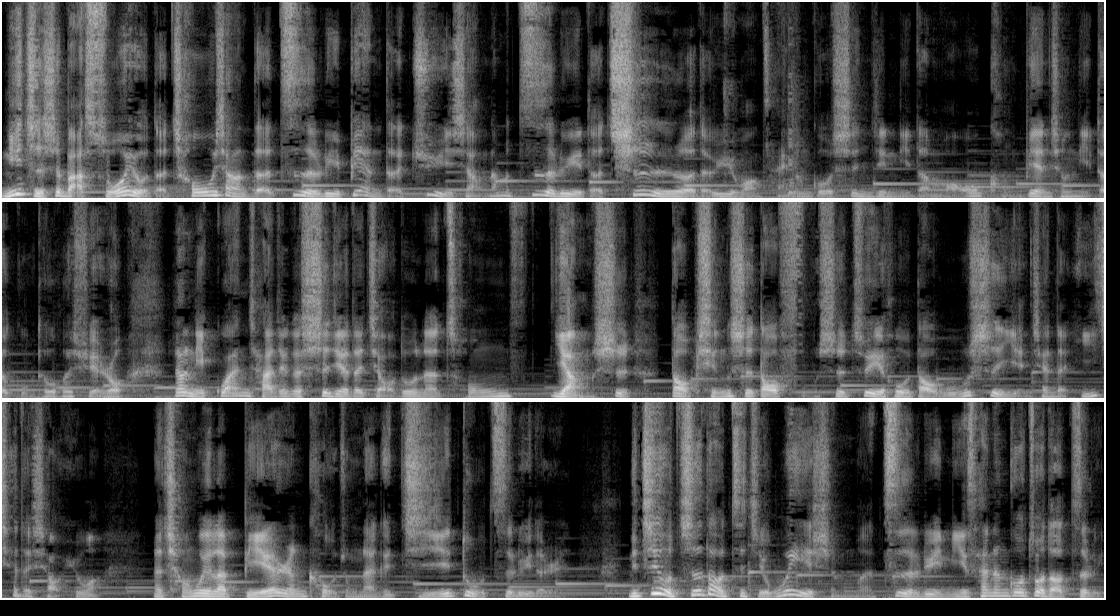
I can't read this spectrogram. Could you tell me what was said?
你只是把所有的抽象的自律变得具象，那么自律的炽热的欲望才能够渗进你的毛孔，变成你的骨头和血肉，让你观察这个世界的角度呢，从仰视到平视到俯视，最后到无视眼前的一切的小欲望，那成为了别人口中那个极度自律的人。你只有知道自己为什么自律，你才能够做到自律。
